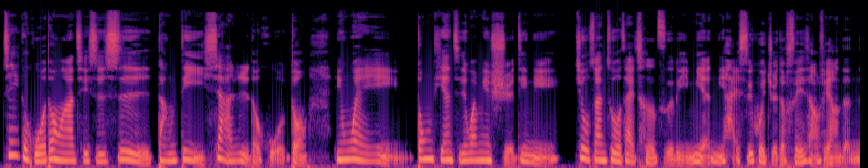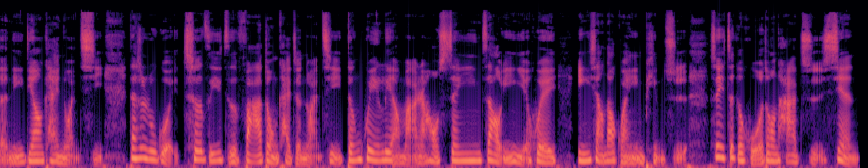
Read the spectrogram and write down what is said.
这个活动啊，其实是当地夏日的活动，因为冬天其实外面雪地你。就算坐在车子里面，你还是会觉得非常非常的冷，你一定要开暖气。但是如果车子一直发动，开着暖气，灯会亮嘛，然后声音噪音也会影响到观影品质。所以这个活动它只限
